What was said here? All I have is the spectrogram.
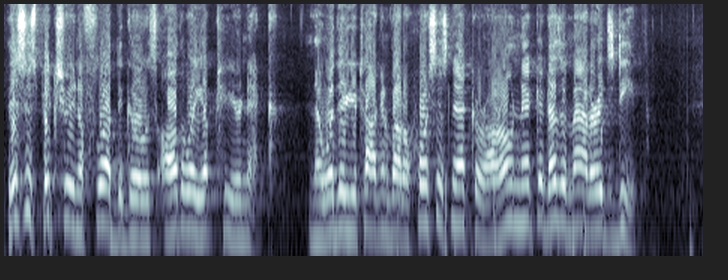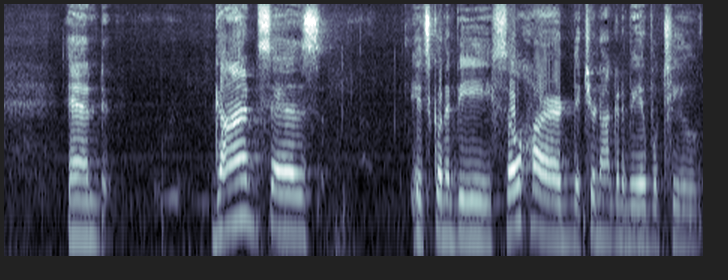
This is picturing a flood that goes all the way up to your neck. Now, whether you're talking about a horse's neck or our own neck, it doesn't matter, it's deep. And God says it's going to be so hard that you're not going to be able to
